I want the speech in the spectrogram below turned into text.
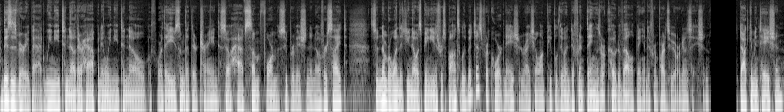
this is very bad. We need to know they're happening. We need to know before they use them that they're trained. So have some form of supervision and oversight. So number one, that you know it's being used responsibly, but just for coordination, right? You don't want people doing different things or co-developing in different parts of your organization. Documentation.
